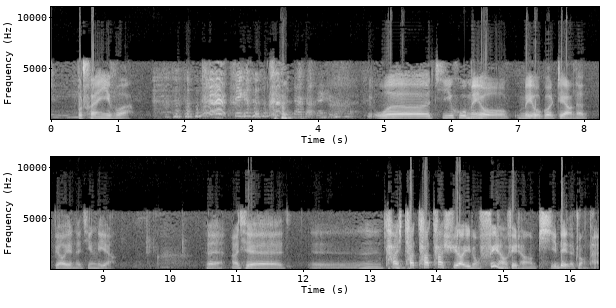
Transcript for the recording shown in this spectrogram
嗯不穿衣服啊，这个很大挑战是吗？我几乎没有没有过这样的表演的经历啊。对，而且，呃，嗯，他他他他需要一种非常非常疲惫的状态，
